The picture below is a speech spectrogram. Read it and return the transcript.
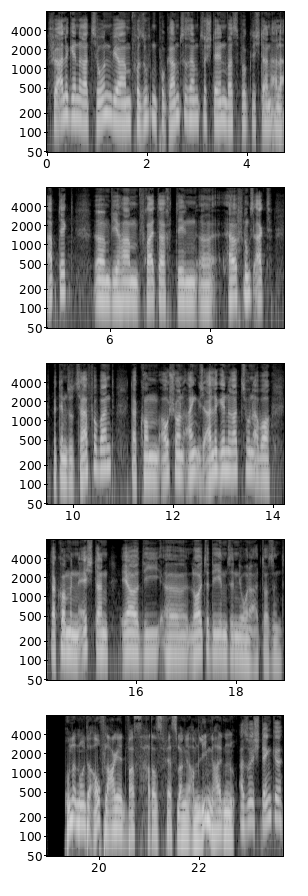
für alle Generationen. Wir haben versucht, ein Programm zusammenzustellen, was wirklich dann alle abdeckt. Ähm, wir haben Freitag den äh, Eröffnungsakt mit dem Sozialverband. Da kommen auch schon eigentlich alle Generationen, aber da kommen echt dann eher die äh, Leute, die im Seniorenalter sind. 109. Auflage, was hat das Fest so lange am Leben gehalten? Also ich denke,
